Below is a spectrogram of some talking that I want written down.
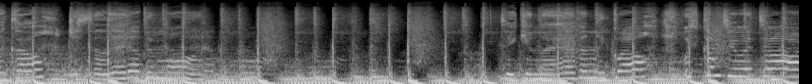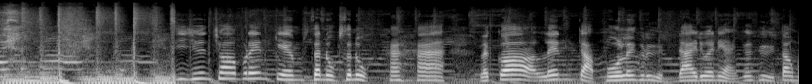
let go, just a little bit more. Taking the heavenly glow, we've come to adore. ที่ชื่นชอบเล่นเกมสนุกสนุกฮ่าฮ่าแล้วก็เล่นกับผู้เล่นคนอื่นได้ด้วยเนี่ย ก็คือต้องไป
